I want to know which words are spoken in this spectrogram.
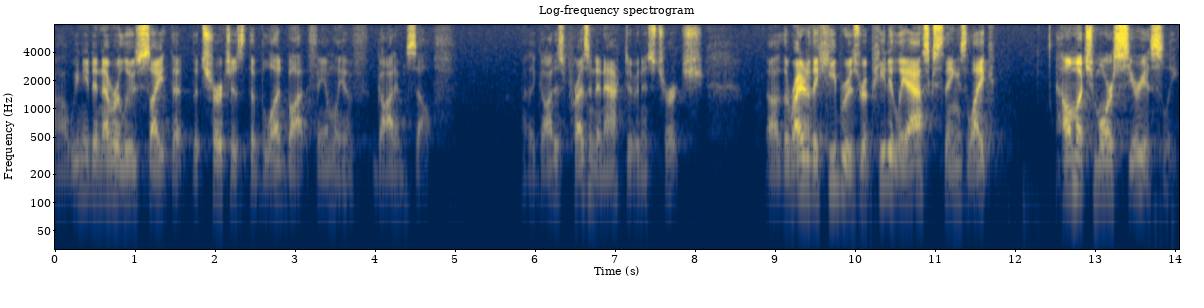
Uh, we need to never lose sight that the church is the blood bought family of God Himself. Uh, that God is present and active in His church. Uh, the writer of the Hebrews repeatedly asks things like, How much more seriously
